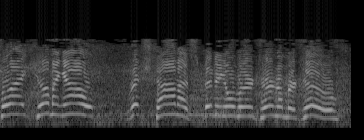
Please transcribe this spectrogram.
flag coming out. Rich Thomas spinning over in turn number two.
